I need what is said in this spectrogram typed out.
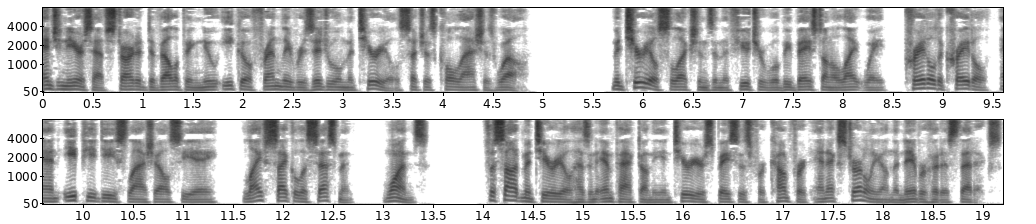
Engineers have started developing new eco friendly residual materials such as coal ash as well. Material selections in the future will be based on a lightweight, cradle to cradle, and EPD LCA, life cycle assessment, ones. Facade material has an impact on the interior spaces for comfort and externally on the neighborhood aesthetics.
